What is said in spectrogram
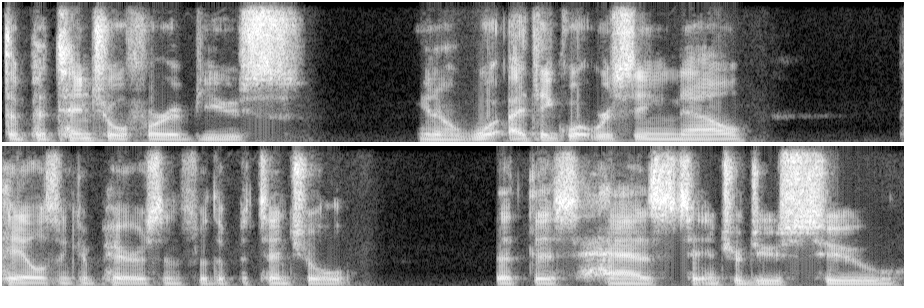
the potential for abuse, you know, what I think what we're seeing now pales in comparison for the potential that this has to introduce to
